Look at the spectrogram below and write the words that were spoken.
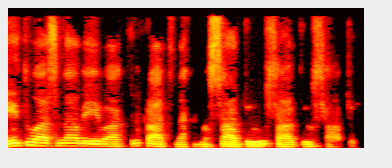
හේතු වාසනා වේවා කියලා ප්‍රාර්ථනා කරනවා. සාදු සාදු සාදු.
